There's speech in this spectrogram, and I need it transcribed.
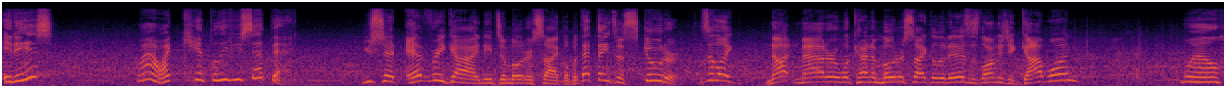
It is? Wow, I can't believe you said that. You said every guy needs a motorcycle, but that thing's a scooter. Does it like not matter what kind of motorcycle it is as long as you got one? Well,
